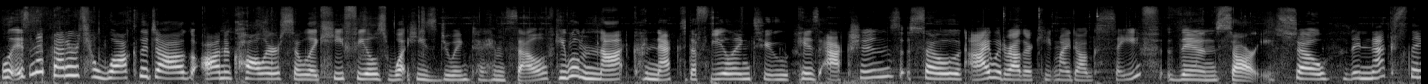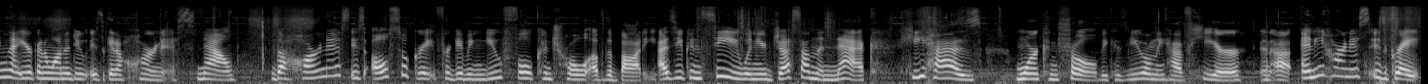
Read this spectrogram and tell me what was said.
well, isn't it better to walk the dog on a collar so like he feels what he's doing to himself? He will not connect the feeling to his actions. So I would rather keep my dog safe than sorry. So the next thing that you're gonna wanna do is get a harness. Now, the harness is also great for giving you full control of the body. As you can see, when you're just on the neck, he has more control because you only have here and up. Any harness is great,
